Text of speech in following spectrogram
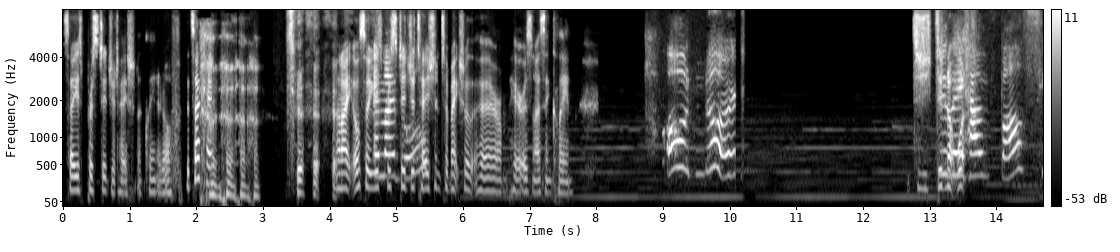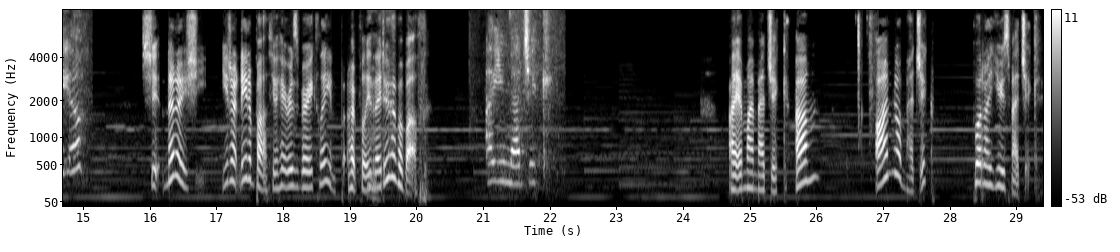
so I use prestidigitation to clean it off. It's okay. and I also use Am I prestidigitation to make sure that her um, hair is nice and clean. Oh no! She Do not they want. have baths here? she no no. She you don't need a bath. Your hair is very clean. But hopefully they do have a bath. Are you magic? I am my magic. Um, I'm not magic, but I use magic.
